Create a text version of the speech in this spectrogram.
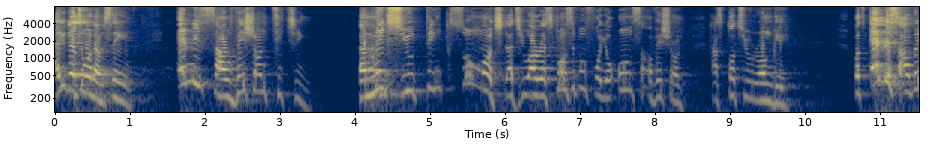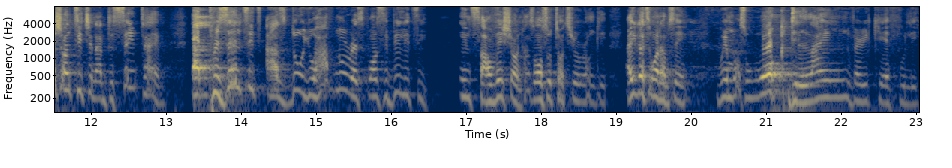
Are you getting what I'm saying? Any salvation teaching that makes you think so much that you are responsible for your own salvation has taught you wrongly. But any salvation teaching at the same time that presents it as though you have no responsibility in salvation has also taught you wrongly. Are you getting what I'm saying? We must walk the line very carefully.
